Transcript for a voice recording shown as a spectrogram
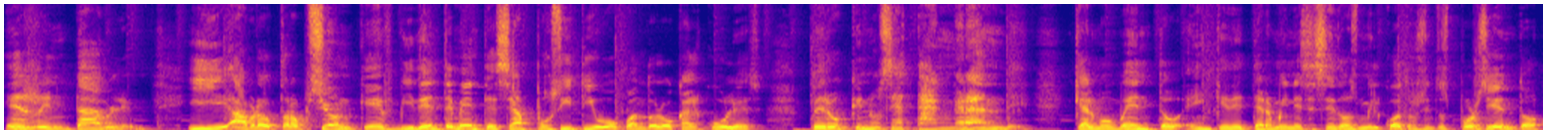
es rentable. Y habrá otra opción que evidentemente sea positivo cuando lo calcules, pero que no sea tan grande, que al momento en que determines ese 2400%,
